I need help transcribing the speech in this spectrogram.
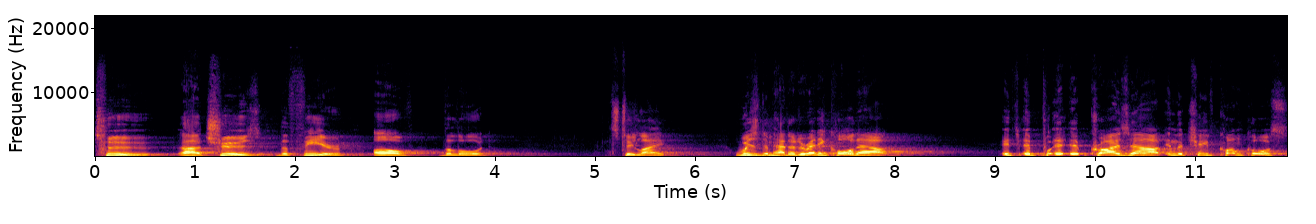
to uh, choose the fear of the Lord. It's too late. Wisdom had it already called out. It, it, it, cries out in the chief concourse.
